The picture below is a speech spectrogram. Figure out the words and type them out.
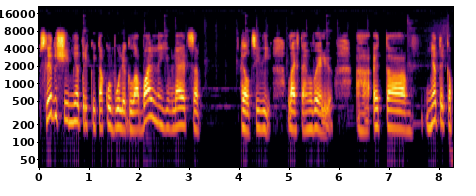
следующей метрикой, такой более глобальной, является LTV, Lifetime Value. А, это метрика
